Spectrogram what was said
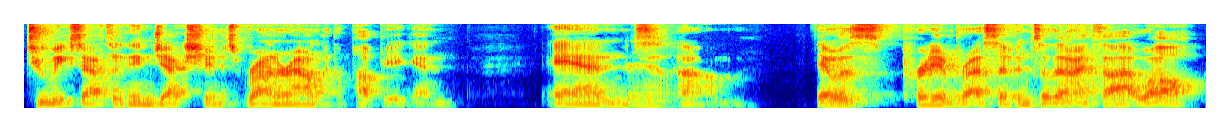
two weeks after the injection, it's running around like a puppy again. And really? um, it was pretty impressive. And so then I thought, well,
